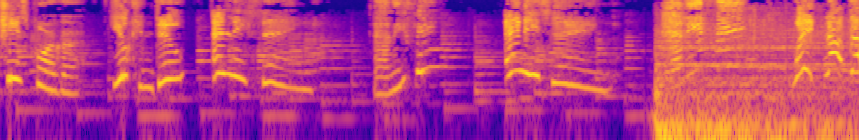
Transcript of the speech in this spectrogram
cheeseburger. You can do anything. Anything? Anything. Anything? Wait, not that!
